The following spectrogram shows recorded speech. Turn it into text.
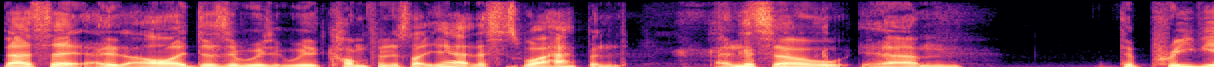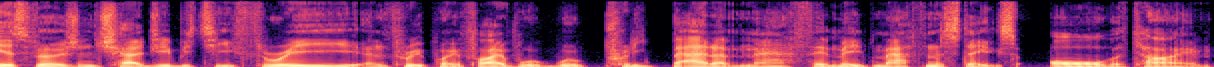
That's it. It- All it does is with, with confidence, like, yeah, this is what happened. And so um, the previous version, ChatGPT 3 and 3.5, were, were pretty bad at math. It made math mistakes all the time.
